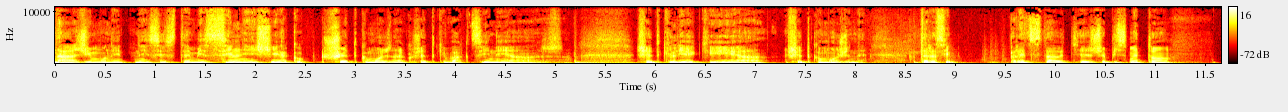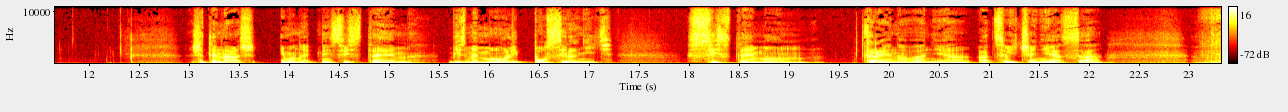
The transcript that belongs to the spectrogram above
náš imunitný systém je silnejší ako všetko možné, ako všetky vakcíny a všetky lieky a všetko možné. A teraz si predstavte, že by sme to, že ten náš imunitný systém by sme mohli posilniť systémom trénovania a cvičenia sa v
